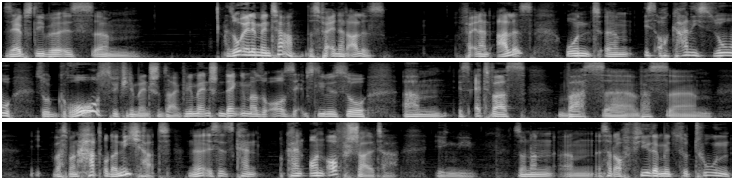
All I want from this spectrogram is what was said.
Selbstliebe ist ähm, so elementar, das verändert alles. Verändert alles und ähm, ist auch gar nicht so, so groß, wie viele Menschen sagen. Viele Menschen denken immer so, oh, Selbstliebe ist so, ähm, ist etwas, was, äh, was, ähm, was man hat oder nicht hat. Ne? Ist jetzt kein, kein On-Off-Schalter irgendwie, sondern ähm, es hat auch viel damit zu tun,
